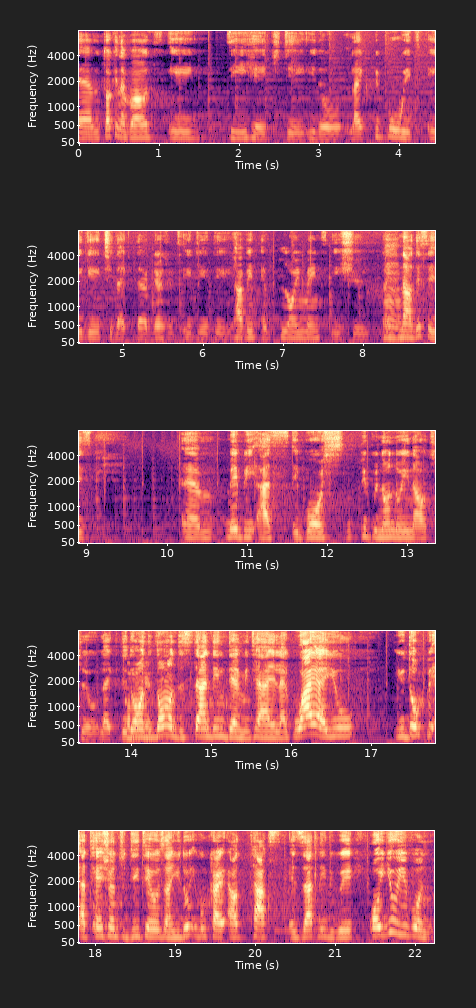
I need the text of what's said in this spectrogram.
um, talking about ADHD, you know, like people with ADHD, like diagnosed with ADHD, having employment issues. Like now, this is um maybe as a boss people not knowing how to like they don't Communicate. don't understanding them entirely like why are you you don't pay attention to details and you don't even carry out tasks exactly the way or you even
